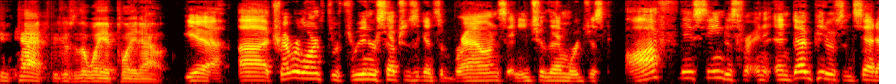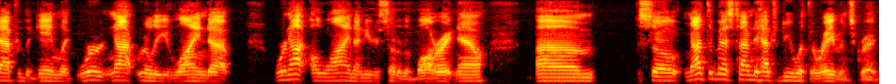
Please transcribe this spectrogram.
and catch because of the way it played out. Yeah, uh, Trevor Lawrence threw three interceptions against the Browns, and each of them were just off. They seemed just for, and, and Doug Pederson said after the game, like, "We're not really lined up. We're not aligned on either side of the ball right now." Um, so not the best time to have to deal with the Ravens, Greg.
